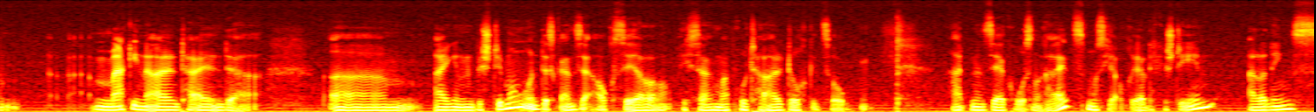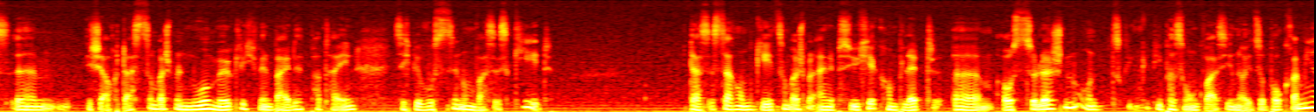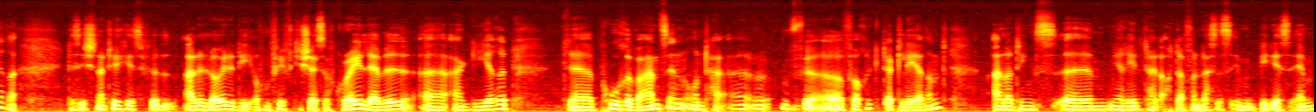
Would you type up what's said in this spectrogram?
marginalen Teilen der ähm, eigenen Bestimmung und das Ganze auch sehr, ich sage mal, brutal durchgezogen. Hat einen sehr großen Reiz, muss ich auch ehrlich gestehen. Allerdings ähm, ist auch das zum Beispiel nur möglich, wenn beide Parteien sich bewusst sind, um was es geht. Dass es darum geht, zum Beispiel eine Psyche komplett ähm, auszulöschen und die Person quasi neu zu programmieren. Das ist natürlich jetzt für alle Leute, die auf dem 50 Shades of Grey Level äh, agieren, der pure Wahnsinn und äh, für äh, verrückt erklärend. Allerdings, äh, mir redet halt auch davon, dass es im BDSM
